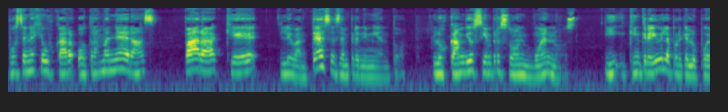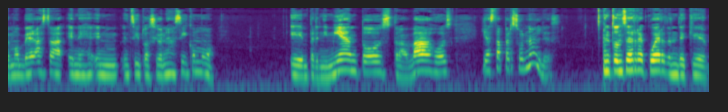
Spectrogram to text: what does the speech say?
vos tenés que buscar otras maneras para que levantes ese emprendimiento. Los cambios siempre son buenos. Y qué increíble porque lo podemos ver hasta en, en, situaciones así como eh, emprendimientos, trabajos y hasta personales. Entonces recuerden de que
